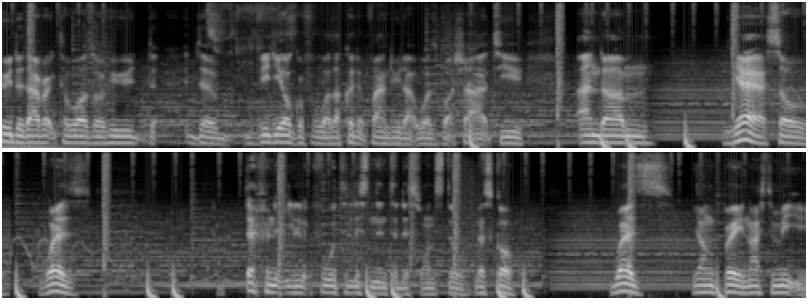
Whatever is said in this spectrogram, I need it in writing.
who the director was or who the, the videographer was. I couldn't find who that was, but shout out to you. And um, yeah, so Wes, definitely look forward to listening to this one still. Let's go. Wes, Yxng Bane, nice to meet you.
